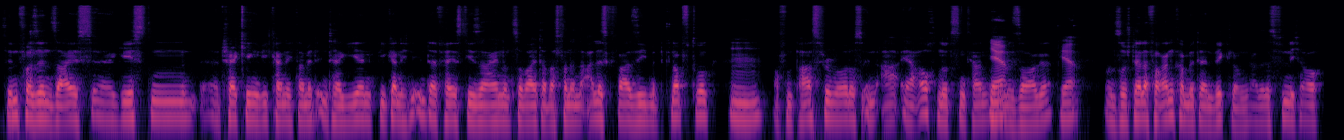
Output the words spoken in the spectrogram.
sinnvoll sind, sei es äh, Gesten, äh, Tracking, wie kann ich damit interagieren, wie kann ich ein Interface designen und so weiter, was man dann alles quasi mit Knopfdruck Mhm. auf dem Pass-Through-Modus in AR auch nutzen kann, Ja. ohne Sorge. Ja. Und so schneller vorankommen mit der Entwicklung. Also das finde ich auch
